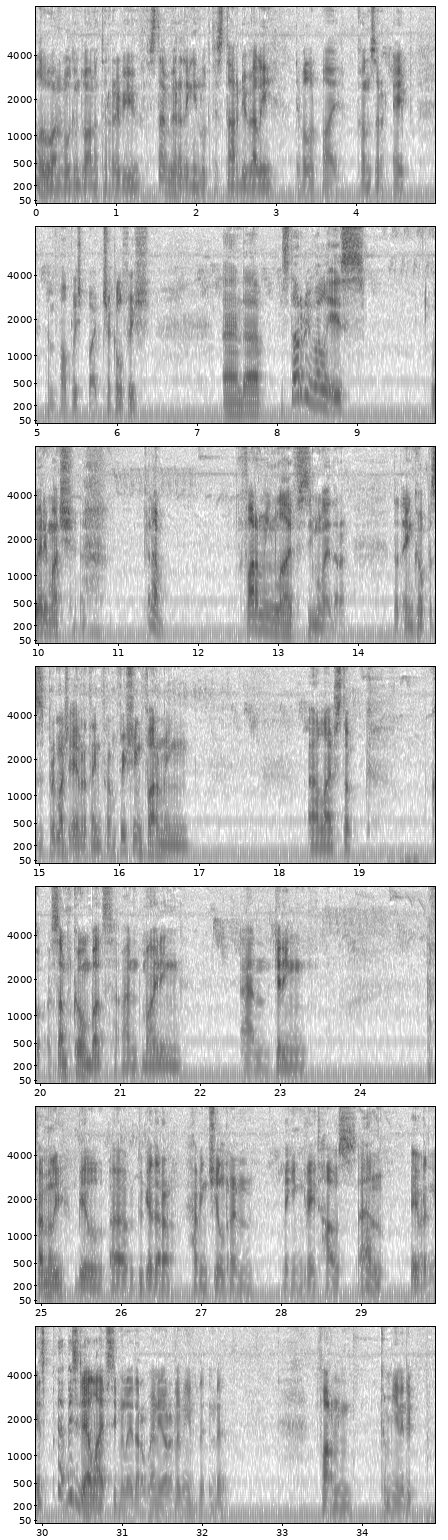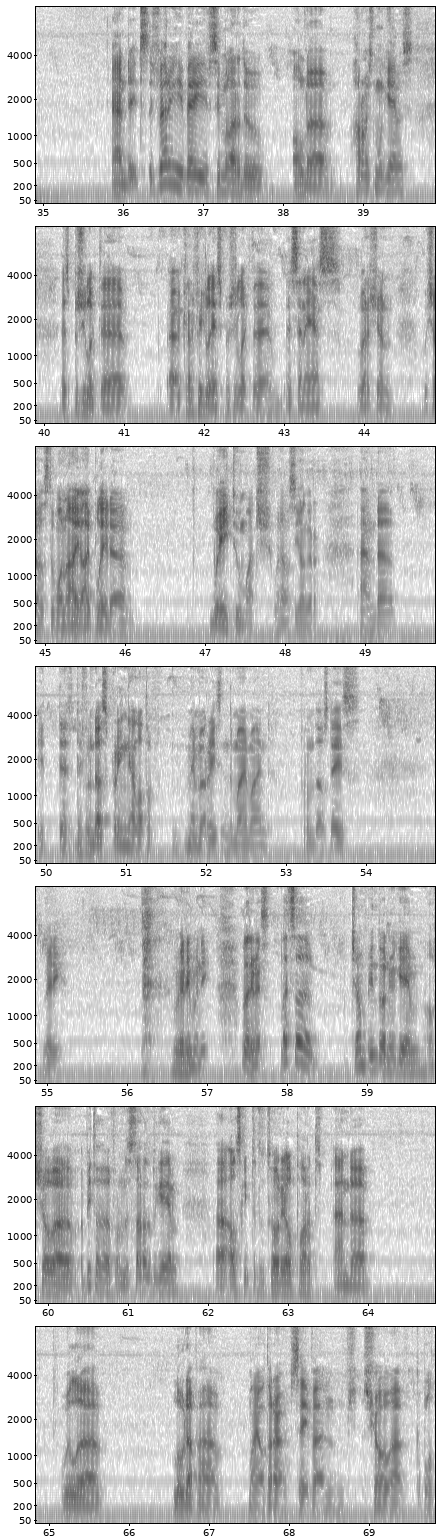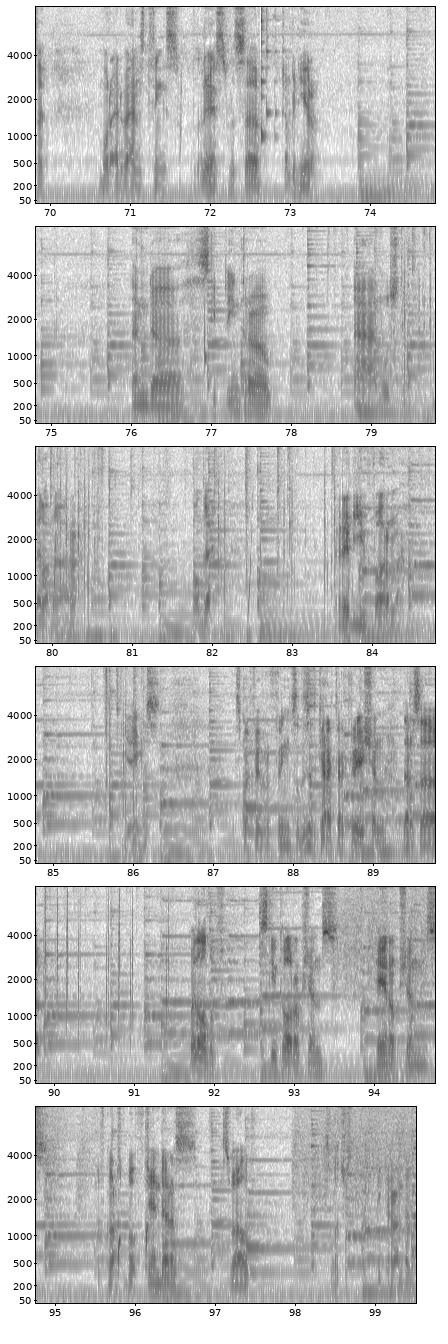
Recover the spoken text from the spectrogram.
Hello and welcome to another review. This time we are taking a look at Stardew Valley, developed by ConcernedApe and published by Chucklefish. And uh, Stardew Valley is very much uh, kind of farming life simulator that encompasses pretty much everything from fishing, farming, uh, livestock, co some combat and mining, and getting a family build uh, together, having children, making great house, and everything. It's basically a life simulator when you're living in the, in the farming community. And it's, it's very, very similar to all the Harvest Moon games, especially like the, uh, graphically, especially like the SNES version, which was the one I, I played uh, way too much when I was younger. And uh, it de definitely does bring a lot of memories into my mind from those days. Very, very many. But anyways, let's uh, jump into a new game. I'll show uh, a bit uh, from the start of the game. Uh, I'll skip the tutorial part and uh, we'll load up my other save and show a couple of the more advanced things. But anyways, let's jump in here and uh, skip the intro and we'll just go Belannaer on the review farm games. It's my favorite thing. So this is character creation. There's a quite a lot of skin color options, hair options, of course both genders as well. So let's just pick random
